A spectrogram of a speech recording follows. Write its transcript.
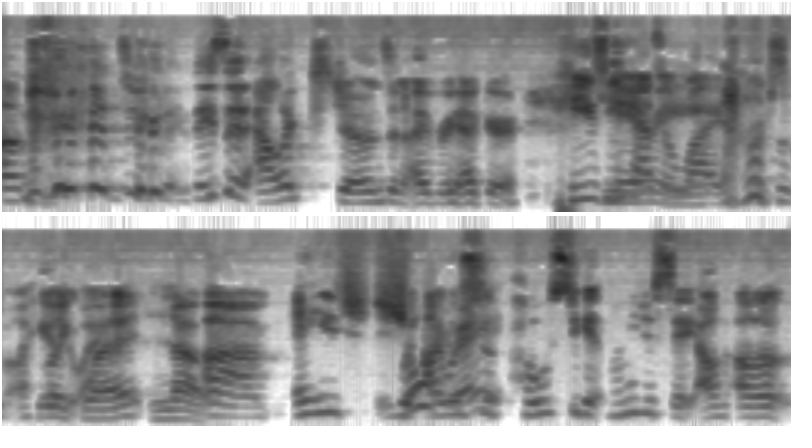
Um, dude, they said Alex Jones and Ivory Hecker. He's he married. has a wife. First of all, he like what? No. Um, and he's short, I was right? supposed to get. Let me just say, I'll I'll,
